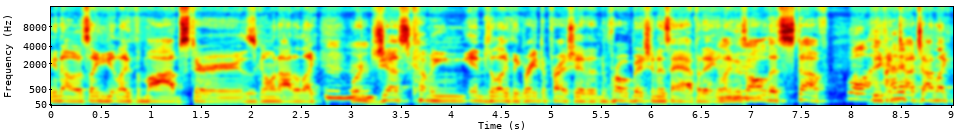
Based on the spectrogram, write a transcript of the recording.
You know, it's like you get like the mobsters going on, and like we're mm-hmm. just coming into like the Great Depression and Prohibition is happening. Like there's mm-hmm. all this stuff Well, you can touch on. Like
